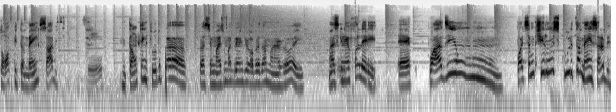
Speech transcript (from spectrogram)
top também, sabe? Sim. Então tem tudo para ser mais uma grande obra da Marvel aí. Mas que nem eu falei, é quase um. Pode ser um tiro no escuro também, sabe?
